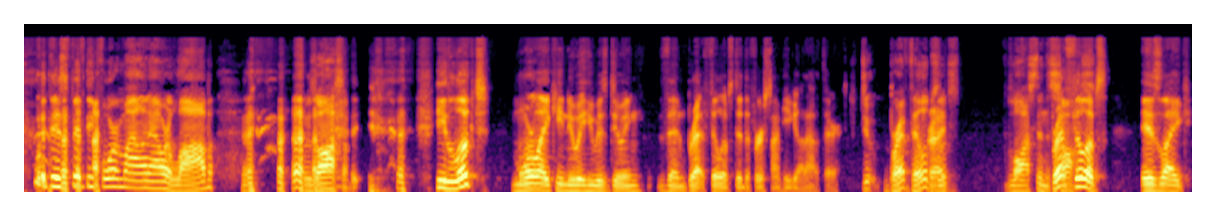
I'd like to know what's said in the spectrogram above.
with his 54 mile an hour lob, it was awesome. he looked more like he knew what he was doing than Brett Phillips did the first time he got out there. Dude, Brett Phillips looks lost in the Brett sauce. Phillips is like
